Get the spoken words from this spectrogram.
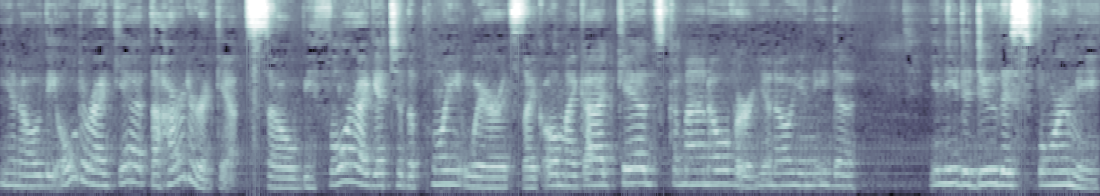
you know, the older I get, the harder it gets. So before I get to the point where it's like, oh my God, kids, come on over. You know, you need to, you need to do this for me.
